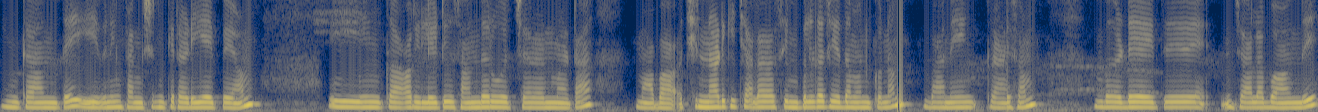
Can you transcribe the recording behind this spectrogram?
ఇంకా అంతే ఈవినింగ్ ఫంక్షన్కి రెడీ అయిపోయాం. ఈ ఇంకా రిలేటివ్స్ అందరూ వచ్చారనమాట మా బా చిన్నాడికి చాలా సింపుల్గా చేద్దాం అనుకున్నాం. బాగానే చేసాం. బర్త్డే అయితే చాలా బాగుంది.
